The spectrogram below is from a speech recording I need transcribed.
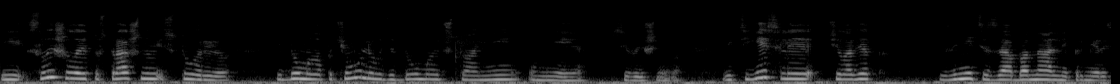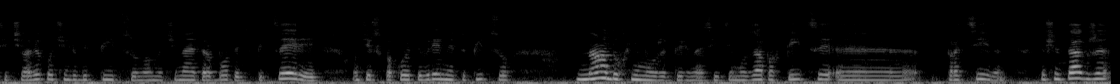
И слышала эту страшную историю и думала, почему люди думают, что они умнее Всевышнего. Ведь если человек, извините за банальный пример, если человек очень любит пиццу, но он начинает работать в пиццерии, он через какое-то время эту пиццу на дух не может переносить, ему запах пиццы э, противен. Точно так же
